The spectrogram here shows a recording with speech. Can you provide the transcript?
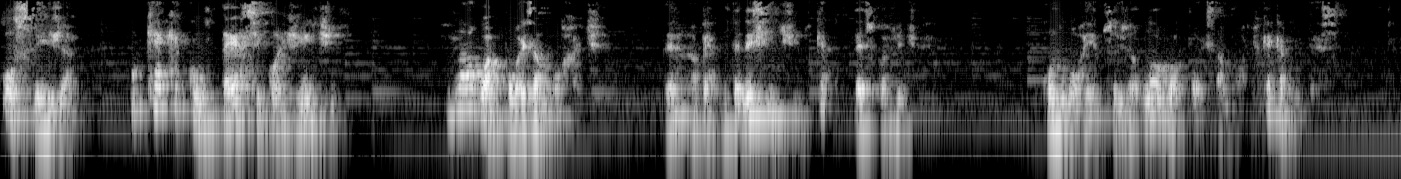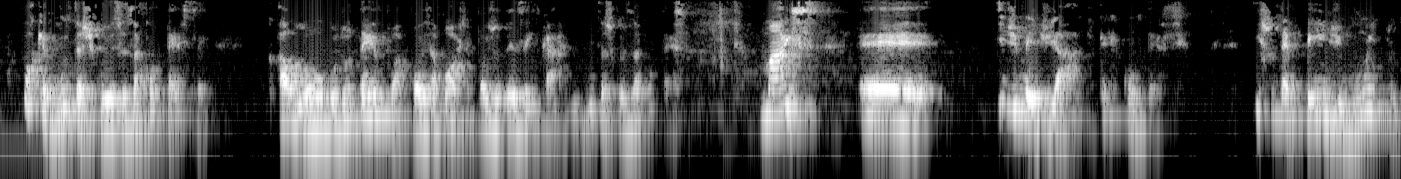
Ou seja, o que é que acontece com a gente logo após a morte? Né? A pergunta é nesse sentido. O que acontece com a gente quando morremos, ou seja, logo após a morte? O que é que acontece? Porque muitas coisas acontecem ao longo do tempo, após a morte, após o desencarne. Muitas coisas acontecem. Mas, é, e de imediato, o que é que acontece? Isso depende muito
